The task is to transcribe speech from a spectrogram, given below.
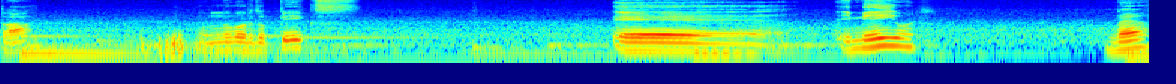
tá? O número do Pix. É, e-mail, né?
